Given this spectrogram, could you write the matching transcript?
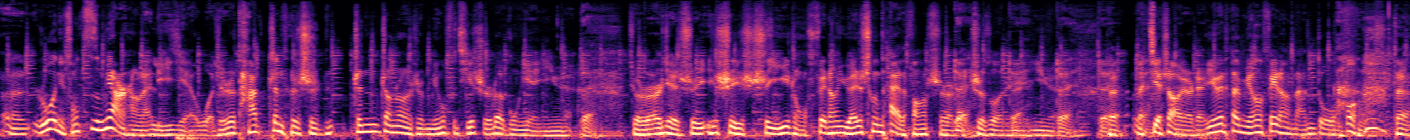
呃，如果你从字面上来理解，我觉得它真的是真真正正是名副其实的工业音乐。对，就是而且是一是是以一种非常原生态的方式来制作这对些音乐。对对对，来对介绍一下这个，因为它的名字非常难读。对，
